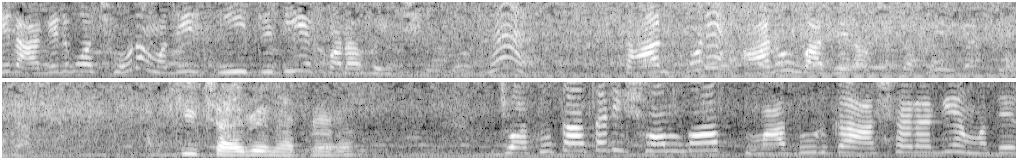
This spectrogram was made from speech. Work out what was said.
এর আগের বছর আমাদের ইট দিয়ে করা হয়েছিল হ্যাঁ? তারপরে আরও বাজে রাস্তা হয়ে গেছে এটা। কি চাইবেন আপনারা? যত তাড়াতাড়ি সম্ভব মা দুর্গা আসার আগে আমাদের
